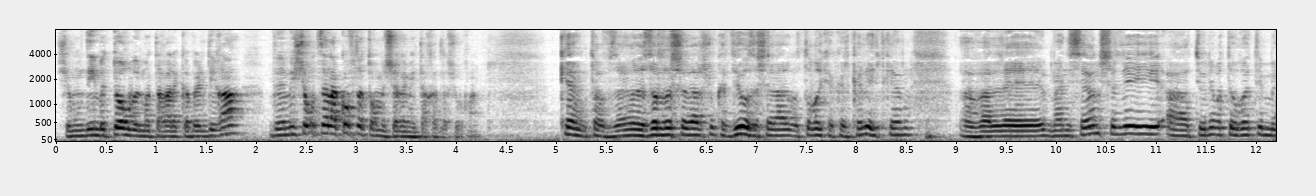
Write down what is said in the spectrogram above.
שהם עומדים בתור במטרה לקבל דירה, ומי שרוצה לעקוף את התור משלם מתחת לשולחן. כן, טוב, זו לא שאלה על שוק הדיור, זו שאלה על רטוריקה כלכלית, כן? אבל uh, מהניסיון שלי, הטיעונים התיאורטיים uh,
